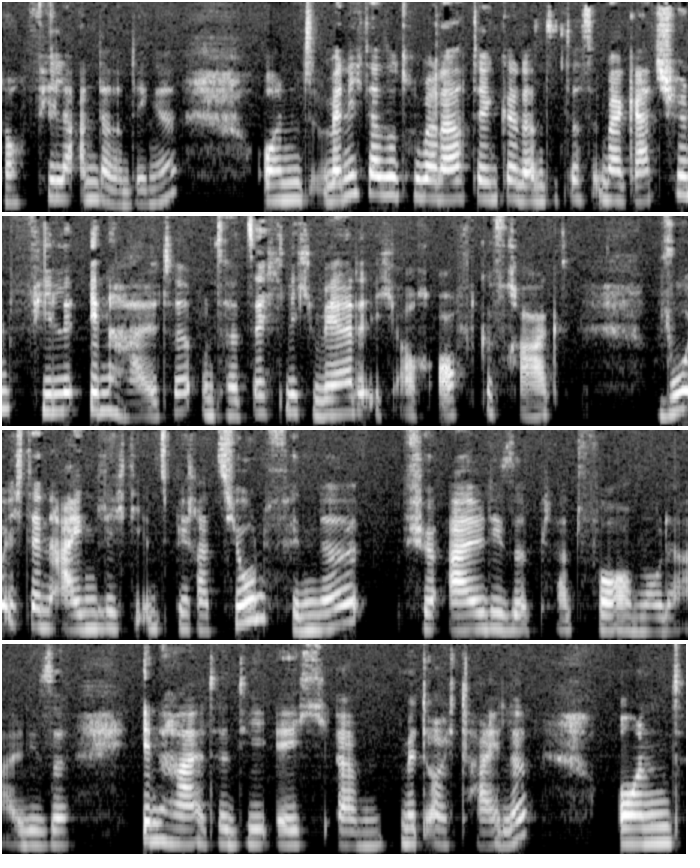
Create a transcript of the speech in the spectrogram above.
noch viele andere Dinge. Und wenn ich da so drüber nachdenke, dann sind das immer ganz schön viele Inhalte. Und tatsächlich werde ich auch oft gefragt, wo ich denn eigentlich die Inspiration finde für all diese Plattformen oder all diese Inhalte, die ich ähm, mit euch teile. Und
